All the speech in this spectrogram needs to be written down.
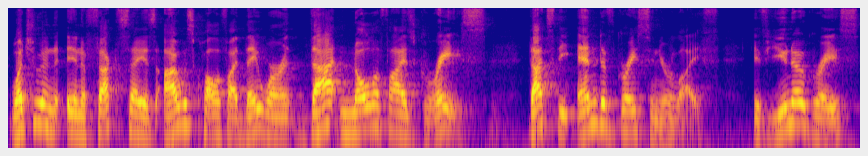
What you in, in effect say is, I was qualified, they weren't. That nullifies grace. That's the end of grace in your life. If you know grace,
